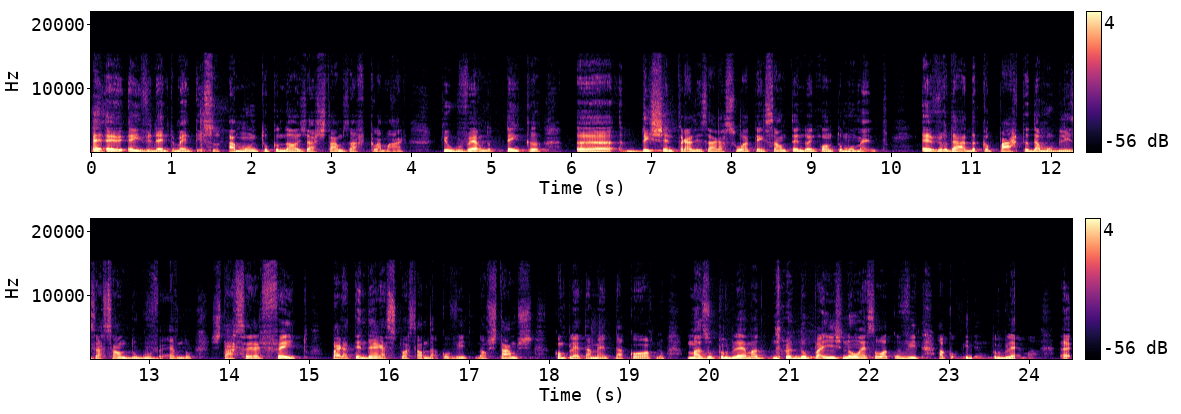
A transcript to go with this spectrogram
É, é, é, evidentemente isso. Há muito que nós já estamos a reclamar que o governo tem que uh, descentralizar a sua atenção tendo em conta o momento. É verdade que parte da mobilização do governo está a ser feito para atender a situação da Covid, nós estamos completamente de acordo, mas o problema do país não é só a Covid. A Covid é um problema eh,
